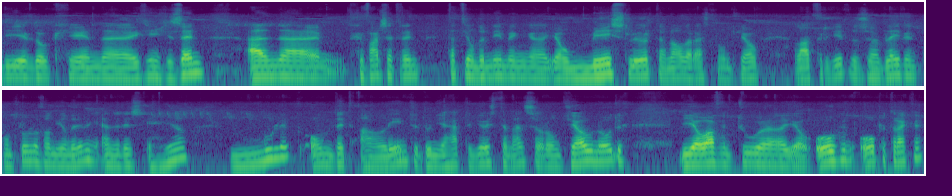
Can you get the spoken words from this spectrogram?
die heeft ook geen, geen gezin. En het gevaar zit erin dat die onderneming jou meesleurt en al de rest rond jou laat vergeten. Dus blijf in controle van die onderneming. En het is heel moeilijk om dit alleen te doen. Je hebt de juiste mensen rond jou nodig die jou af en toe uh, jouw ogen opentrekken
